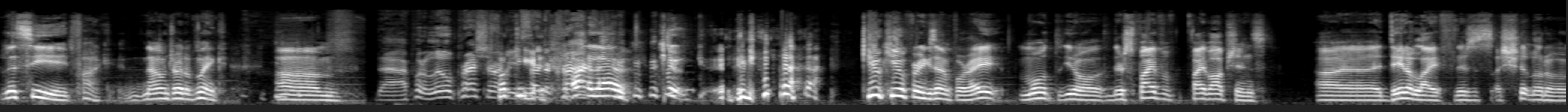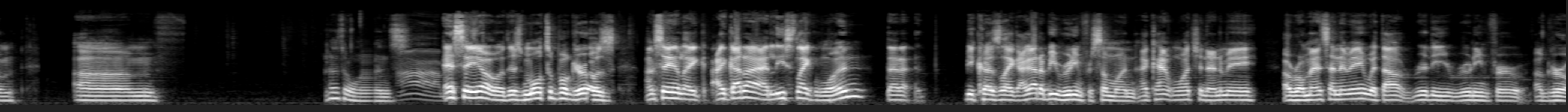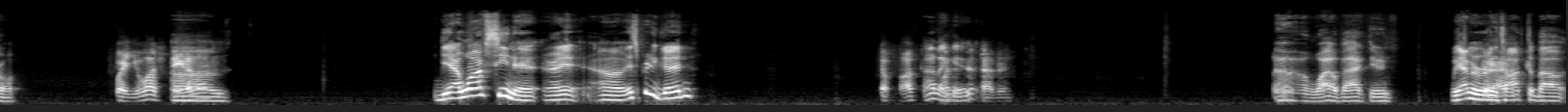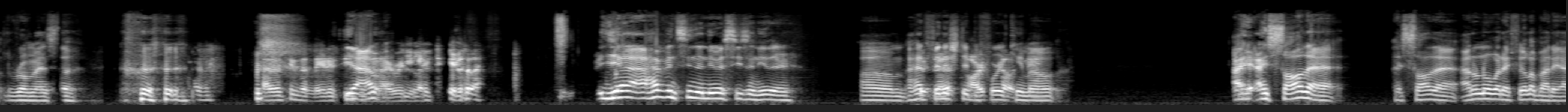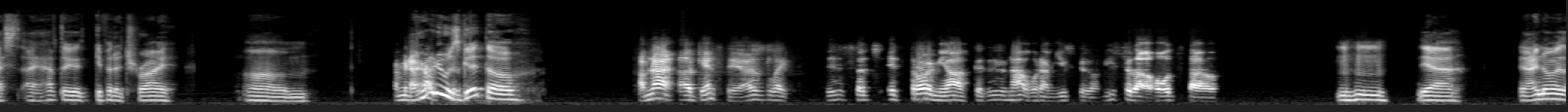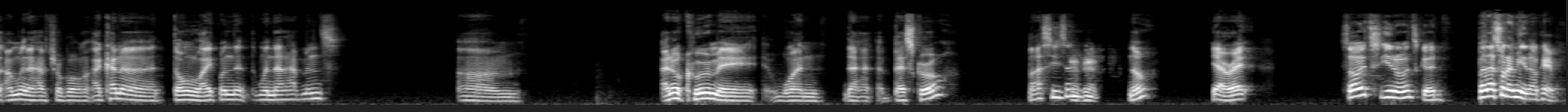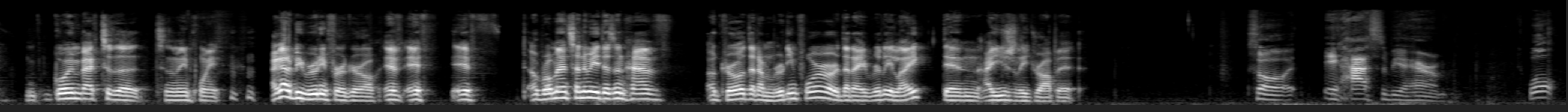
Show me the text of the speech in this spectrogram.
let's see, fuck. Now I'm trying to blink. Um, I put a little pressure on fuck you. Starting to crack. Q, QQ, for example, right? Mul you know, there's five five options. Uh, Date A Live, there's a shitload of them. Um, what other ones? Ah, SAO, there's multiple girls. I'm saying like I gotta at least like one that because like I gotta be rooting for someone. I can't watch an anime, a romance anime, without really rooting for a girl. Wait, you watch Date A Live? Um, yeah, well, I've seen it. Right, uh, it's pretty good. The fuck? I like when did it. this happen? Uh, a while back, dude. We haven't really Yeah, I- talked about romance stuff. I haven't seen the latest season, Yeah, I- I really like Date A Live. yeah, I haven't seen the newest season either. Um, I had Dude, finished it before it came out. I I saw that. I saw that. I don't know what I feel about it. I, I have to give it a try. Um, I mean, I I'm heard not, it was good though. I'm not against it. I was like, this is such. It's throwing me off because this is not what I'm used to. I'm used to the old style. Mm-hmm. Yeah. Yeah, I know I'm gonna have trouble. I kind of don't like when that when that happens. Um, I know Kurumi won that best girl last season. Mhm. No? Yeah, right. So it's you know it's good, but that's what I mean. Okay, going back to the to the main point, I gotta be rooting for a girl. If if if a romance anime doesn't have a girl that I'm rooting for or that I really like, then I usually drop it. so it has to be a harem. Well,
